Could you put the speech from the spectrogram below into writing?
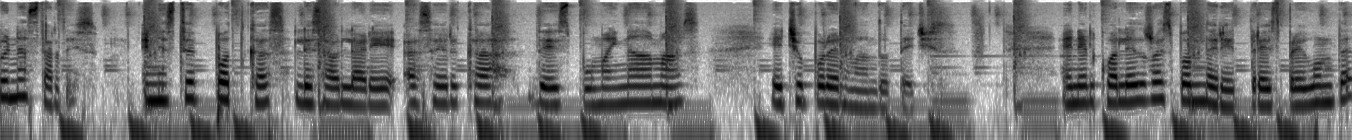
Buenas tardes. En este podcast les hablaré acerca de Espuma y nada más, hecho por Hernando Telles, en el cual les responderé tres preguntas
